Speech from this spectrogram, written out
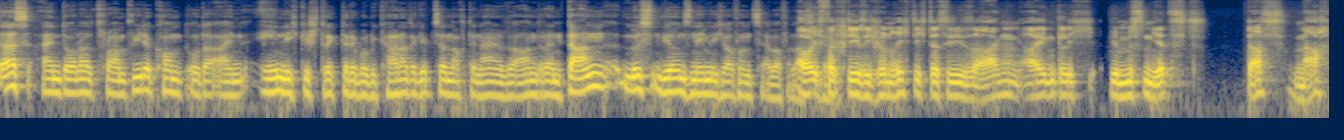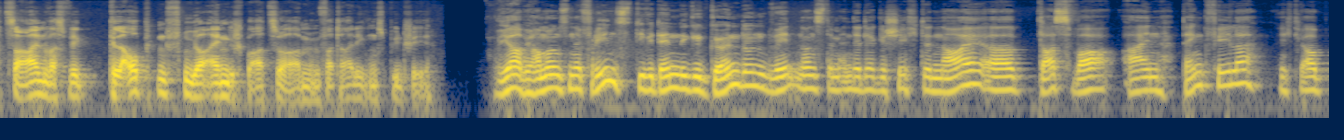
dass ein Donald Trump wiederkommt oder ein ähnlich gestrickter Republikaner, da gibt es ja noch den einen oder anderen, dann müssen wir uns nämlich auf uns selber verlassen. Aber ich verstehe Sie schon richtig, dass Sie sagen, eigentlich, wir müssen jetzt das nachzahlen, was wir glaubten, früher eingespart zu haben im Verteidigungsbudget. Ja, wir haben uns eine Friedensdividende gegönnt und wenden uns dem Ende der Geschichte nahe. Äh, das war ein Denkfehler. Ich glaube,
